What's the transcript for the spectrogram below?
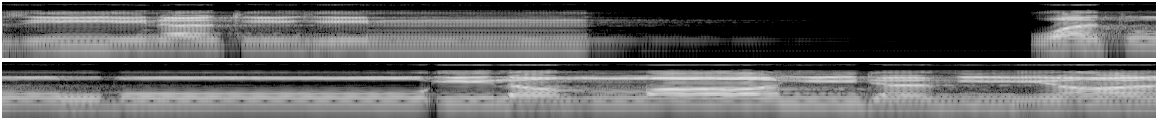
زينتهن وتوبوا إلى الله جميعا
